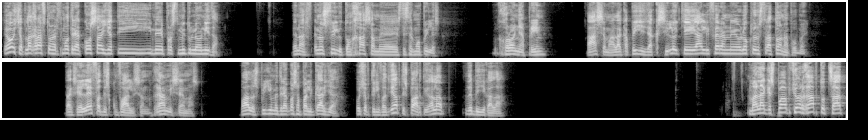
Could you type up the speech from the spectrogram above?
Ε, όχι, απλά γράφει τον αριθμό 300 γιατί είναι προς τιμή του Λεωνίδα. Ένας ενός φίλου, τον χάσαμε στις Θερμοπύλες. Χρόνια πριν. Άσε μαλάκα, πήγε για ξύλο και οι άλλοι φέρανε ολόκληρο στρατό, να πούμε. Εντάξει, ελέφαντες κουβάλισαν. Γάμισέ μας. Ο άλλος πήγε με 300 παλικάρια. Όχι από τη λιβαδιά, από τη Σπάρτη, αλλά δεν πήγε καλά. Μαλάκες, πάω πιο αργά από το chat,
